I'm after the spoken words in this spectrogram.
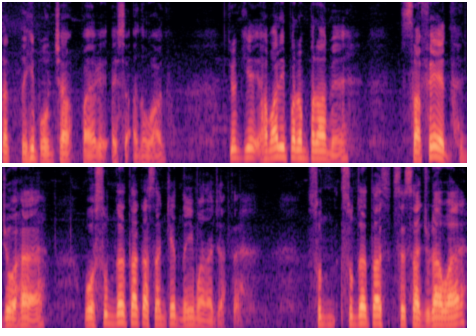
तक नहीं पहुँचा पाएगा ऐसा अनुवाद। क्योंकि हमारी परंपरा में सफ़ेद जो है वो सुंदरता का संकेत नहीं माना जाता है। सुंदरता से साथ जुड़ा हुआ है अ,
